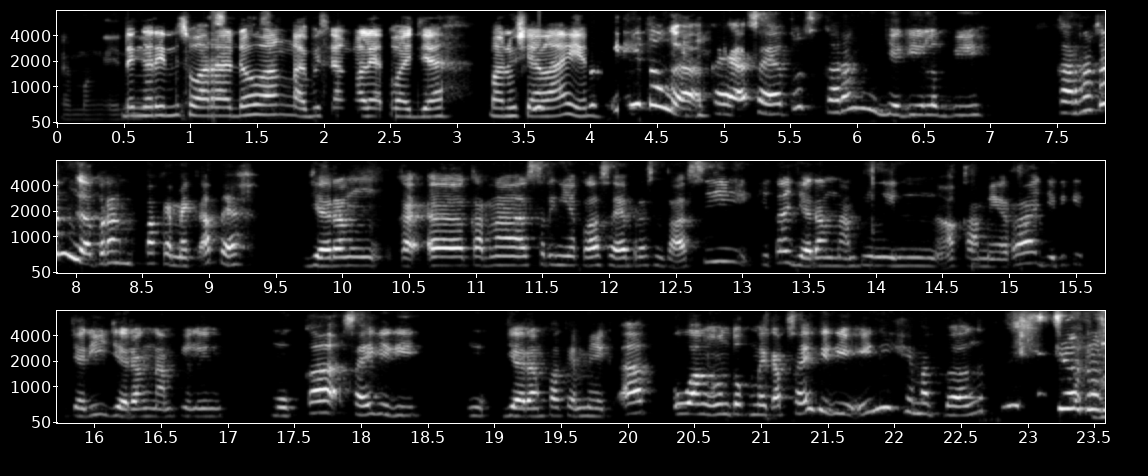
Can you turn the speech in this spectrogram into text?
emang ini Dengerin suara doang, nggak bisa ngeliat wajah manusia lain. Ini tuh nggak kayak saya tuh sekarang jadi lebih karena kan nggak pernah pakai make up ya. Jarang eh, karena seringnya kelas saya presentasi, kita jarang nampilin eh, kamera, jadi jadi jarang nampilin muka. Saya jadi jarang pakai make up. Uang untuk make up saya jadi ini hemat banget nih, jarang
